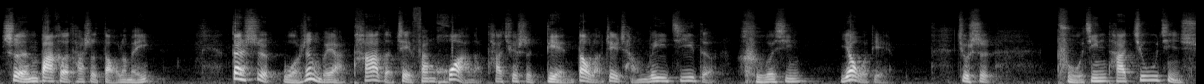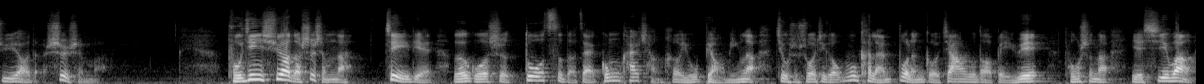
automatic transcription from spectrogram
舍恩巴赫他是倒了霉。但是我认为啊，他的这番话呢，他却是点到了这场危机的核心要点，就是普京他究竟需要的是什么？普京需要的是什么呢？这一点，俄国是多次的在公开场合有表明了，就是说这个乌克兰不能够加入到北约，同时呢，也希望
